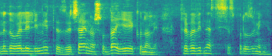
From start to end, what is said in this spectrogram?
Ми довели ліміти, звичайно, що да, є економія. Треба віднестися з порозумінням.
